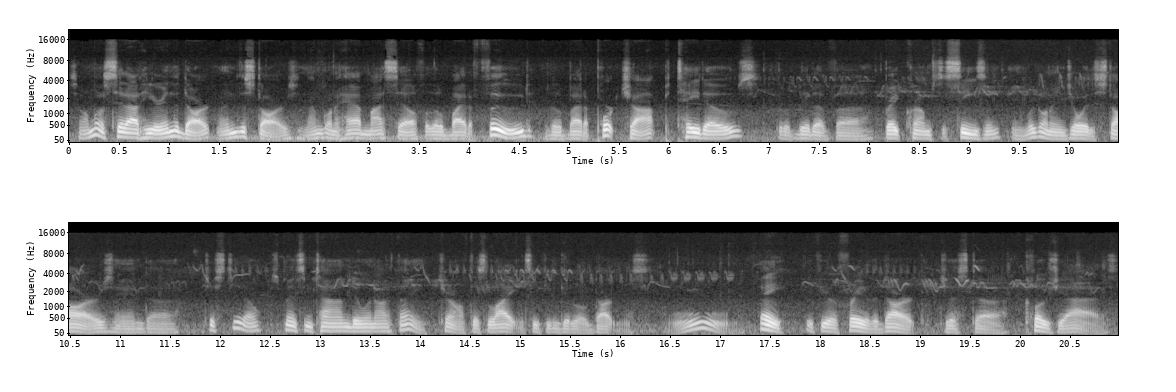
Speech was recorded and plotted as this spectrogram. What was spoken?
So I'm going to sit out here in the dark under the stars, and I'm going to have myself a little bite of food, a little bite of pork chop, potatoes, a little bit of uh, breadcrumbs to season, and we're going to enjoy the stars and uh, just you know spend some time doing our thing. Turn off this light and see if you can get a little darkness. Ooh. Hey, if you're afraid of the dark, just uh, close your eyes.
